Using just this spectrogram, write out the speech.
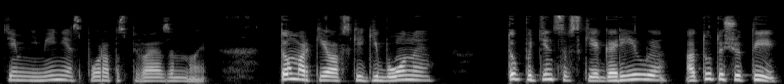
тем не менее споро поспевая за мной. «То маркеловские гибоны, то путинцевские гориллы, а тут еще ты,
